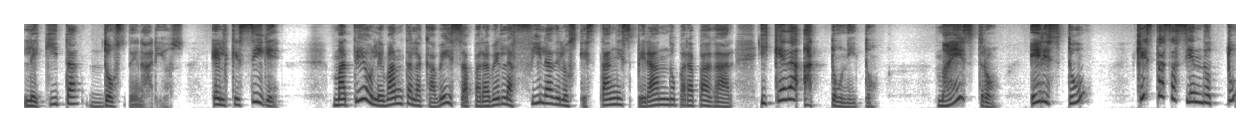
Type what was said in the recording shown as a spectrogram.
le quita dos denarios. El que sigue. Mateo levanta la cabeza para ver la fila de los que están esperando para pagar y queda atónito. Maestro, ¿eres tú? ¿Qué estás haciendo tú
